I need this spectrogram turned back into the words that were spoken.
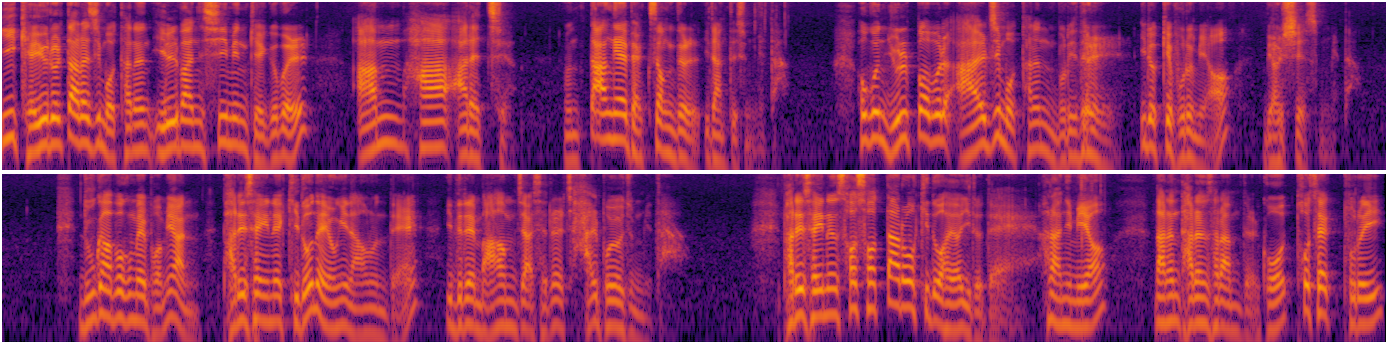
이 계율을 따르지 못하는 일반 시민 계급을 암하아레츠, 땅의 백성들이란 뜻입니다. 혹은 율법을 알지 못하는 무리들 이렇게 부르며 멸시했습니다. 누가복음에 보면 바리새인의 기도 내용이 나오는데 이들의 마음 자세를 잘 보여줍니다. 바리새인은 서서 따로 기도하여 이르되 하나님이여 나는 다른 사람들 곧 토색 불의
